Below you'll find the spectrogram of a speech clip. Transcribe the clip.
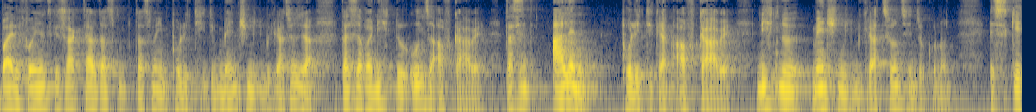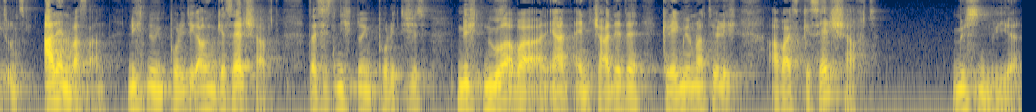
weil ich vorhin jetzt gesagt habe, dass, dass man in Politik die Menschen mit Migration. Das ist aber nicht nur unsere Aufgabe. Das sind allen Politikern Aufgabe. Nicht nur Menschen mit Migrationshintergrund. Es geht uns allen was an. Nicht nur in Politik, auch in Gesellschaft. Das ist nicht nur ein politisches, nicht nur, aber ein, ein entscheidendes Gremium natürlich. Aber als Gesellschaft müssen wir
